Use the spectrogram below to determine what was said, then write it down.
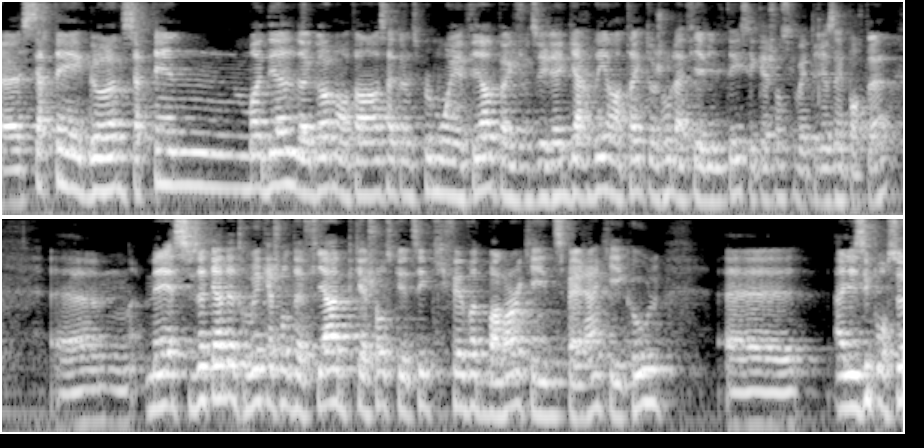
euh, certains guns, certains modèles de guns ont tendance à être un petit peu moins fiables. je vous dirais, garder en tête toujours la fiabilité, c'est quelque chose qui va être très important. Euh, mais si vous êtes capable de trouver quelque chose de fiable, quelque chose qui fait votre bonheur, qui est différent, qui est cool, euh, allez-y pour ça.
